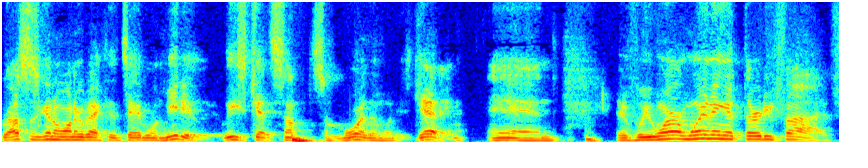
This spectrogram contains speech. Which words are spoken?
Russ is going to want to go back to the table immediately. At least get some some more than what he's getting. And if we weren't winning at thirty five,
